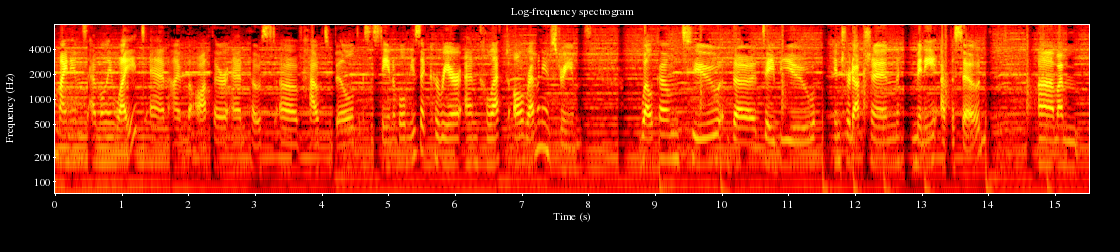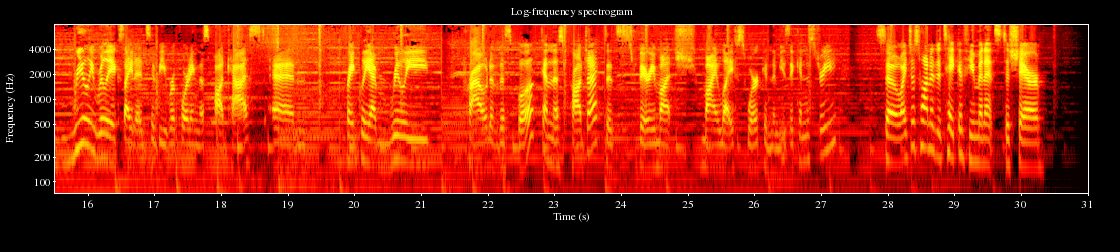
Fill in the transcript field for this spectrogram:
My name is Emily White, and I'm the author and host of How to Build a Sustainable Music Career and Collect All Revenue Streams. Welcome to the debut introduction mini episode. Um, I'm really, really excited to be recording this podcast, and frankly, I'm really proud of this book and this project. It's very much my life's work in the music industry. So I just wanted to take a few minutes to share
